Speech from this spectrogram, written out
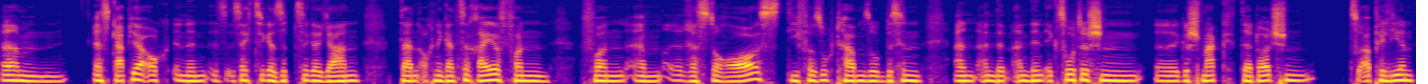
Ähm, es gab ja auch in den 60er, 70er Jahren dann auch eine ganze Reihe von, von ähm, Restaurants, die versucht haben, so ein bisschen an, an, den, an den exotischen äh, Geschmack der Deutschen zu appellieren.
